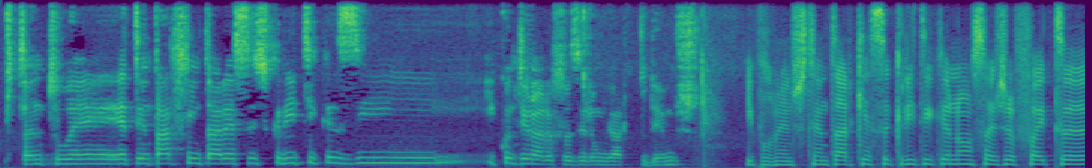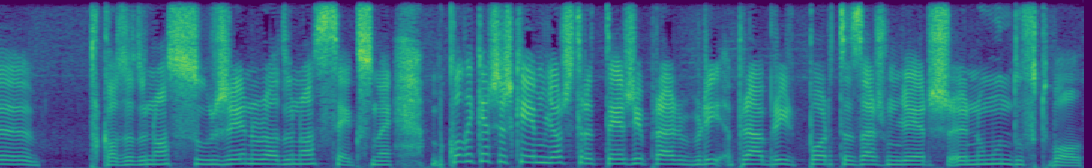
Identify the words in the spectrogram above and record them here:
Portanto, é, é tentar fintar essas críticas e, e continuar a fazer o melhor que podemos. E pelo menos tentar que essa crítica não seja feita por causa do nosso género ou do nosso sexo, não é? Qual é que achas que é a melhor estratégia para abrir, para abrir portas às mulheres eh, no mundo do futebol?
